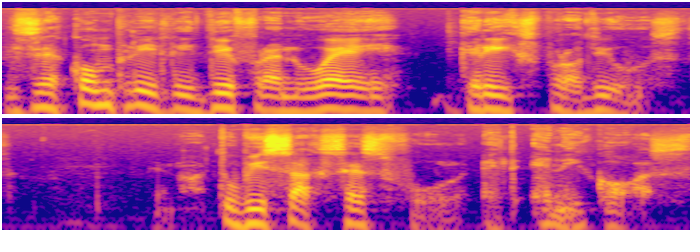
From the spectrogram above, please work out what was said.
It's a completely different way Greeks produced, you know, to be successful at any cost.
